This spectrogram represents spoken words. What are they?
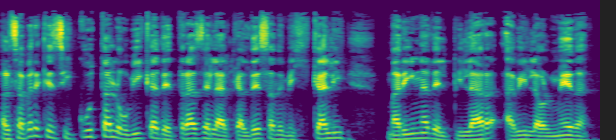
al saber que Cicuta lo ubica detrás de la alcaldesa de Mexicali, Marina del Pilar Ávila Olmeda.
